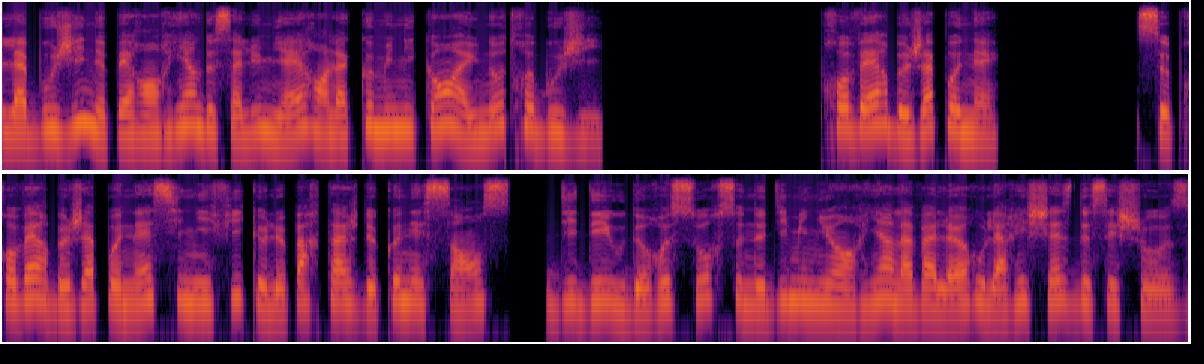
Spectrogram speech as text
La bougie ne perd en rien de sa lumière en la communiquant à une autre bougie. Proverbe japonais. Ce proverbe japonais signifie que le partage de connaissances, d'idées ou de ressources ne diminue en rien la valeur ou la richesse de ces choses.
